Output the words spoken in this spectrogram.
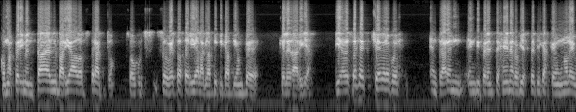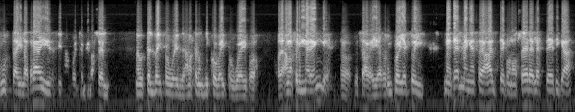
como experimental, variado, abstracto. So, esa sería la clasificación que, que le daría. Y a veces es chévere pues entrar en, en diferentes géneros y estéticas que a uno le gusta y la trae y decir, ah, pues quiero hacer, me gusta el Vaporwave, déjame hacer un disco Vaporwave o, o déjame hacer un merengue, ¿sabes? Y hacer un proyecto y meterme en ese arte, conocer la estética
